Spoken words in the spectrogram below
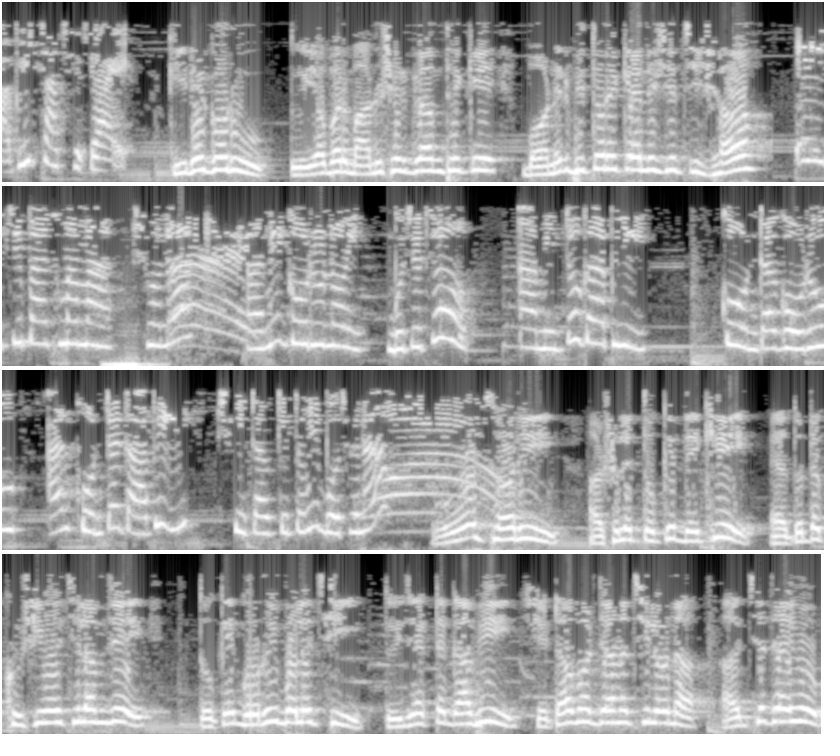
গাভীর কাছে যায়। কিরে গরু? তুই আবার মানুষের গ্রাম থেকে বনের ভিতরে কেন এসেছিস হ্যাঁ এই যে বাঘ মামা শোনো আমি গরু নই বুঝেছ? আমি তো গাভী। কোনটা গরু আর কোনটা গাভী সেটাও কি তুমি বোঝো না? ও সরি আসলে তোকে দেখে এতটা খুশি হয়েছিলাম যে তোকে গরুই বলেছি, তুই যে একটা গাভী, সেটা আমার জানা ছিল না। আচ্ছা যাই হোক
